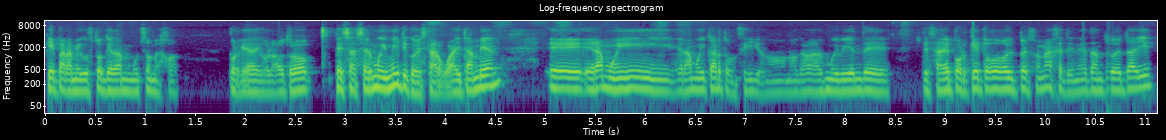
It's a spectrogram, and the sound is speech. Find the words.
que para mi gusto quedan mucho mejor porque ya digo, la otra, pese a ser muy mítico y estar guay también, eh, era, muy, era muy cartoncillo, ¿no? No muy bien de, saber por qué todo el personaje tenía tanto detalle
